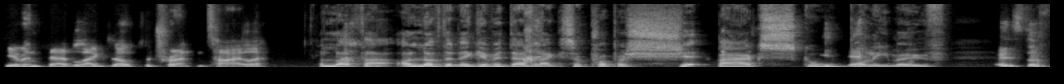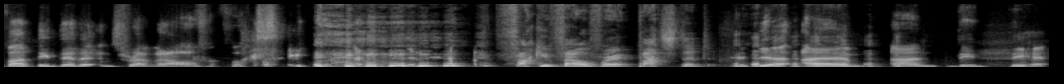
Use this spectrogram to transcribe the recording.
giving dead legs out to Trent and Tyler. I love that. I love that they give a dead leg. It's a proper shitbag school Yeah. bully move. It's the fact they did it and Trevor, oh, for fuck's sake. Fucking fell for it, bastard. yeah, um, and they, they hit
